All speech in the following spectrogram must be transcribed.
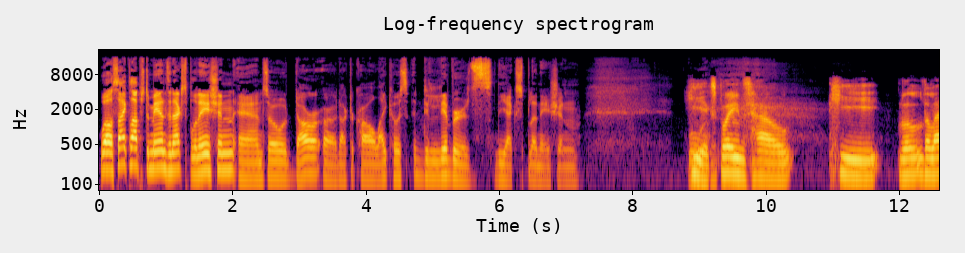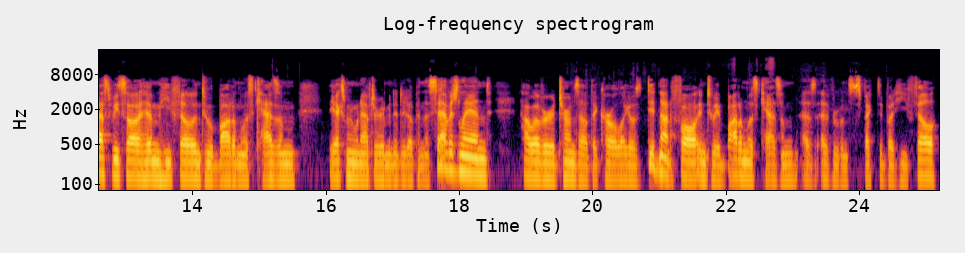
Well, Cyclops demands an explanation, and so Dar- uh, Dr. Karl Lykos delivers the explanation. He explains how he the, the last we saw him, he fell into a bottomless chasm. The X Men went after him and ended up in the Savage Land. However, it turns out that Karl Lykos did not fall into a bottomless chasm as everyone suspected, but he fell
